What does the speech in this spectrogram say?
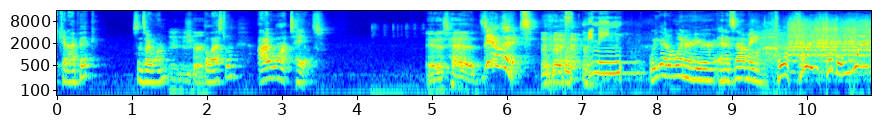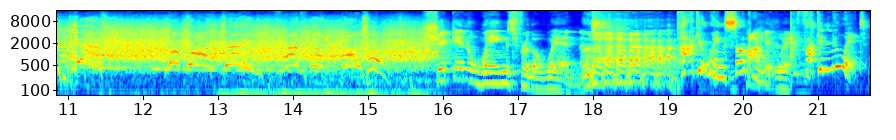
can I pick? Since I won Mm-hmm. Sure. the last one, I want tails. It is heads. Damn it! we got a winner here, and it's not me. For three for the win. Yes! LeBron James at the buzzer! Chicken wings for the win. Pocket wings sunk me. Pocket wings. I fucking knew it.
